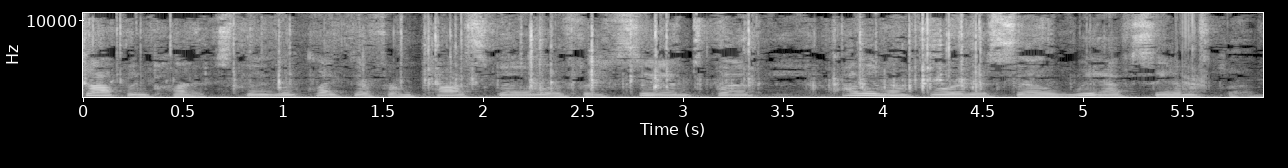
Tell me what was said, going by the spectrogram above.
shopping carts. They look like they're from Costco or from Sam's Club. I live in Florida, so we have Sam's Club.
